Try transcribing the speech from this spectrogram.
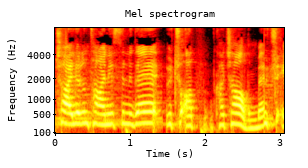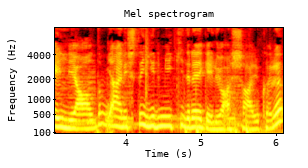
Çayların tanesini de 3 at, kaç aldım ben? 3.50'ye aldım. Yani işte 22 liraya geliyor aşağı yukarı.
